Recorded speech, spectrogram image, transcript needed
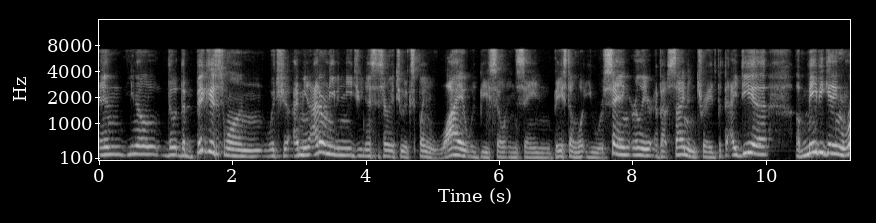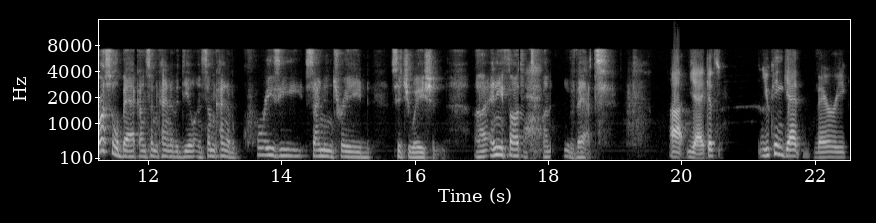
and you know the the biggest one, which I mean, I don't even need you necessarily to explain why it would be so insane based on what you were saying earlier about sign and trades, but the idea of maybe getting Russell back on some kind of a deal and some kind of crazy sign and trade situation. Uh, any thoughts on any of that? Uh, yeah, it gets. You can get very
